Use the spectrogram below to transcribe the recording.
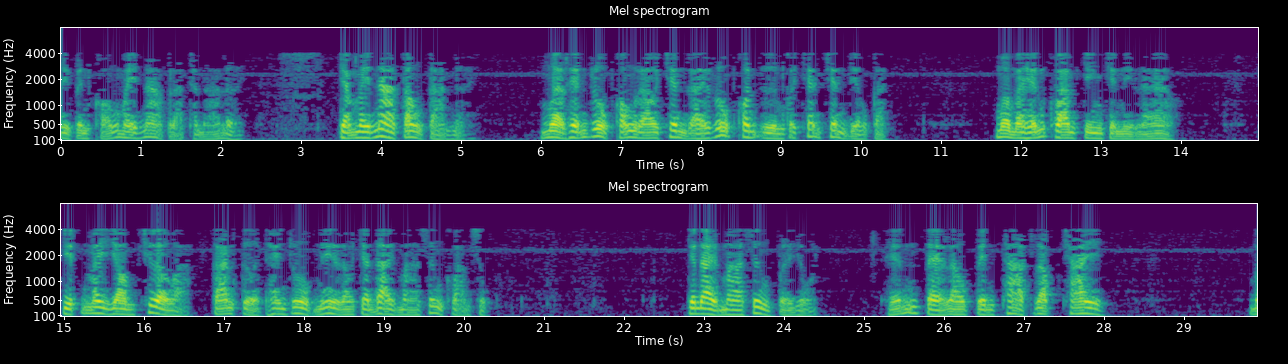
นี้เป็นของไม่น่าปรารถนาเลย จะไม่น่าต้องการเลย เมื่อเห็นรูปของเราเช่นไรรูปคนอื่นก็เช่น เช่นเดียวกัน เมื่อมาเห็นความจริงเช่นนี้แล้ว จิตไม่ยอมเชื่อว่า การเกิดให้รูปนี้เราจะได้มาซึ่งความสุข จะได้มาซึ่งประโยชน์ เห็นแต่เราเป็นทาสรับใช้บ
